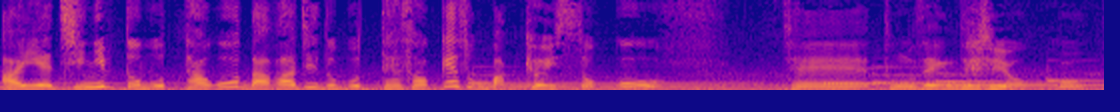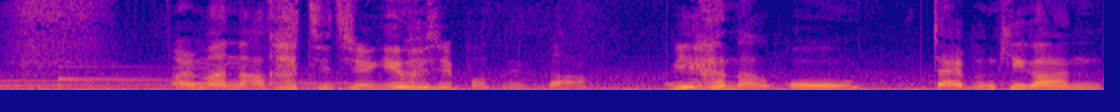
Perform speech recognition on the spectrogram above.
아예 진입도 못하고 나가지도 못해서 계속 막혀 있었고 제 동생들이었고 얼마나 같이 즐기고 싶었을까 미안하고 짧은 기간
